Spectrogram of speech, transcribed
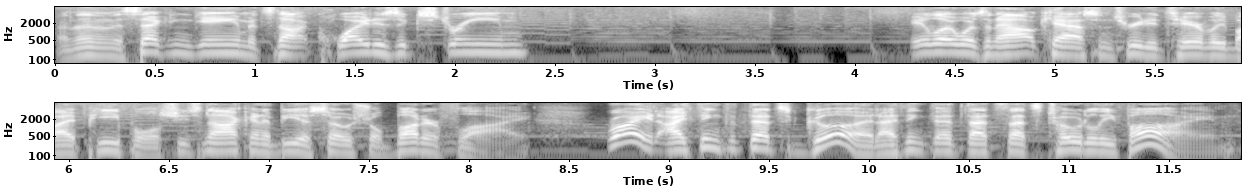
And then in the second game, it's not quite as extreme. Aloy was an outcast and treated terribly by people. She's not going to be a social butterfly. Right, I think that that's good. I think that that's that's totally fine.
